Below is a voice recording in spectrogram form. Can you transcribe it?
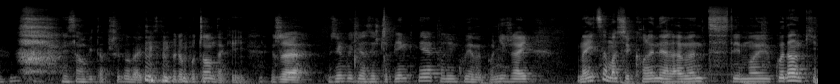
Niesamowita przygoda i to jest dopiero początek jej. Że dziękuję Ci raz jeszcze pięknie, podziękujemy poniżej. No i co, macie kolejny element tej mojej układanki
